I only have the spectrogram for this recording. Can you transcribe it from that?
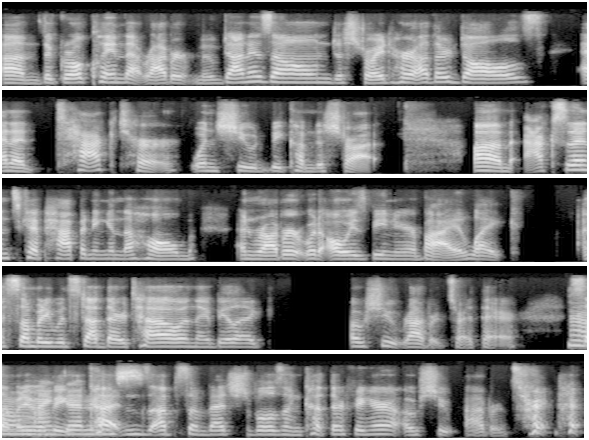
Um, the girl claimed that Robert moved on his own, destroyed her other dolls, and attacked her when she would become distraught. Um, accidents kept happening in the home, and Robert would always be nearby. Like somebody would stub their toe, and they'd be like, "Oh shoot, Robert's right there." Somebody Oh would be goodness. cutting up some vegetables and cut their finger. Oh shoot, Robert's right there.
